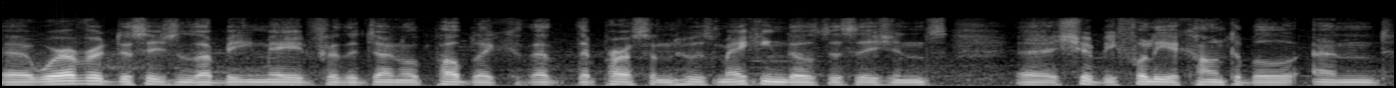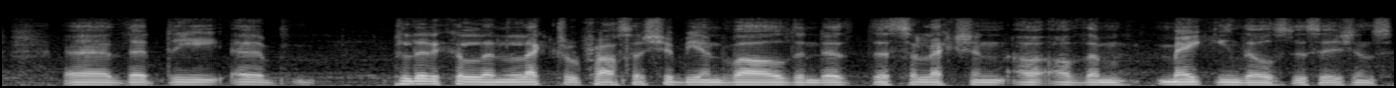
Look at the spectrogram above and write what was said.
uh, wherever decisions are being made for the general public, that the person who's making those decisions uh, uh, should be fully accountable and uh, that the uh, political and electoral process should be involved in the, the selection of, of, them making those decisions.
